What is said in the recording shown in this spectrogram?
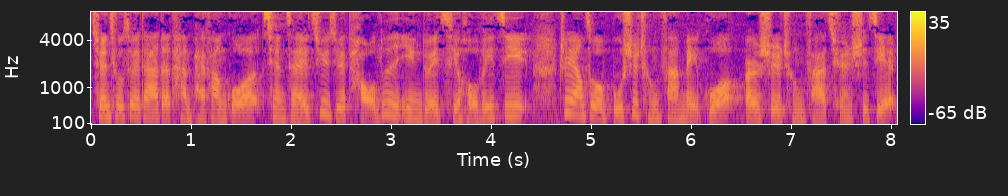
全球最大的碳排放国现在拒绝讨论应对气候危机，这样做不是惩罚美国，而是惩罚全世界。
